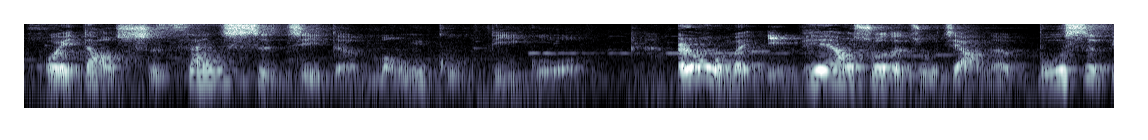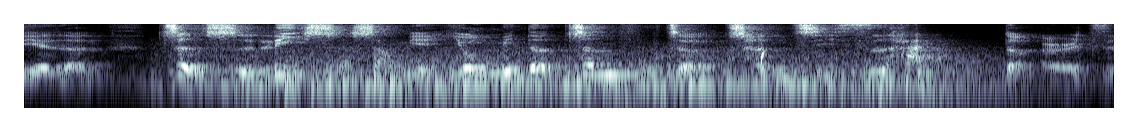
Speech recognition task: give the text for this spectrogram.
回到十三世纪的蒙古帝国。而我们影片要说的主角呢，不是别人，正是历史上面有名的征服者成吉思汗的儿子，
